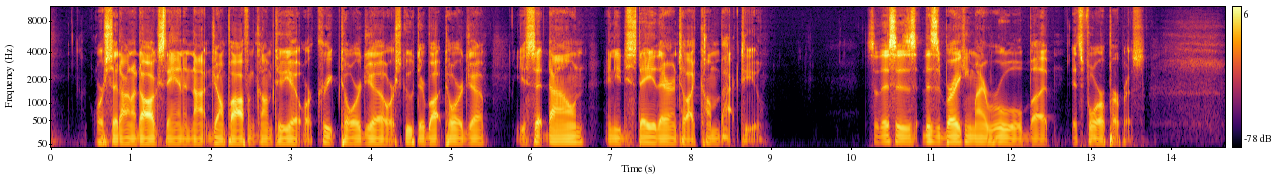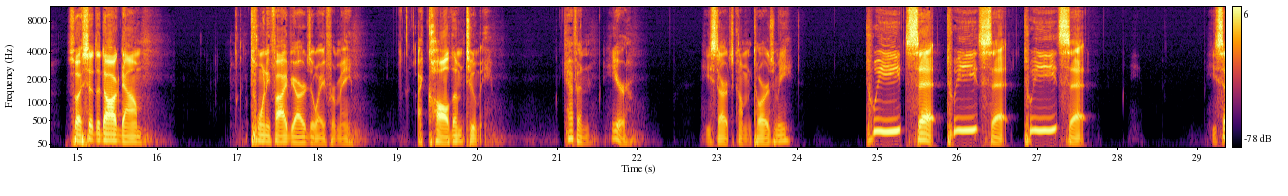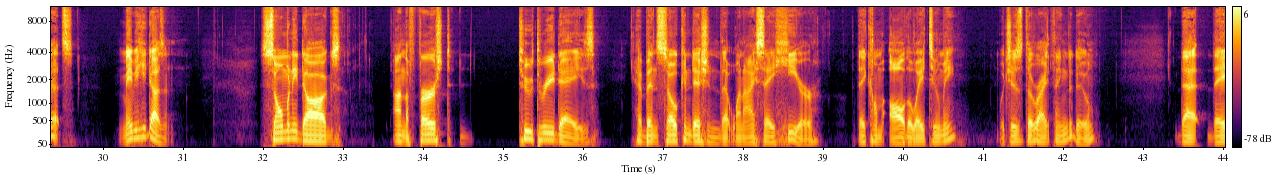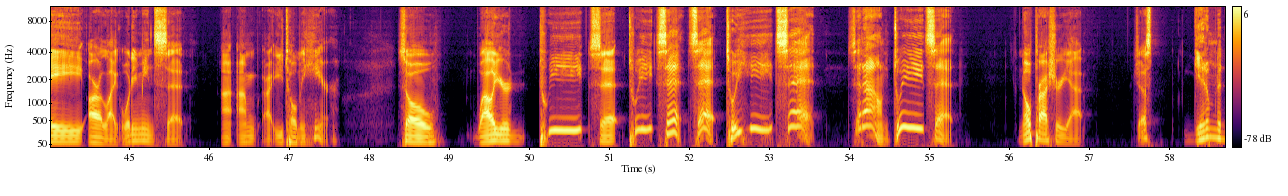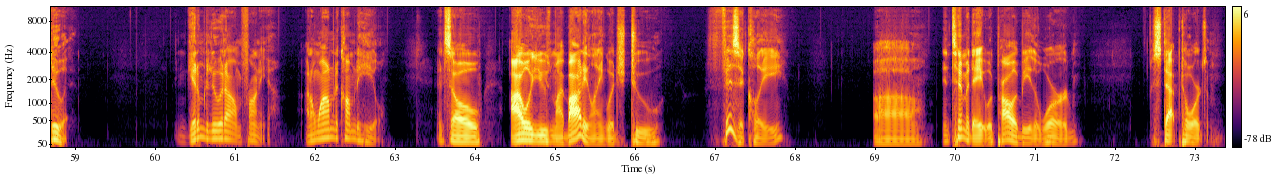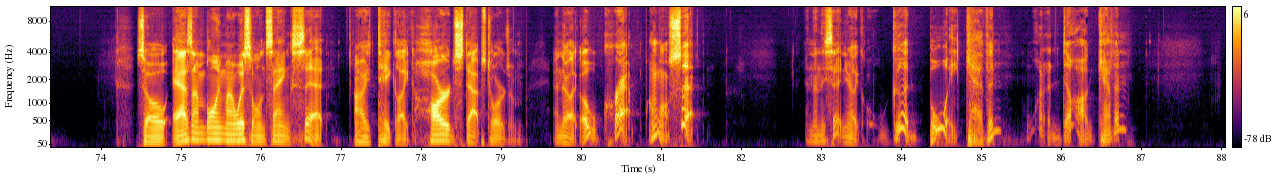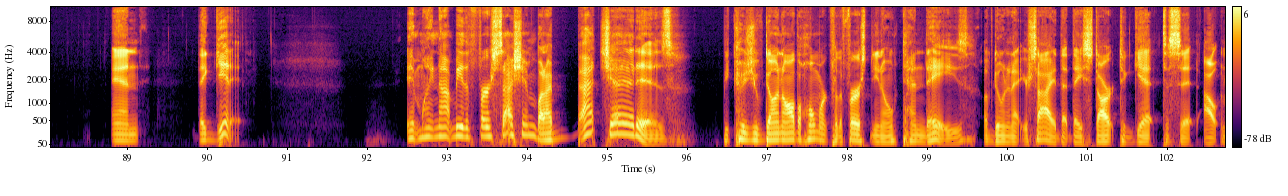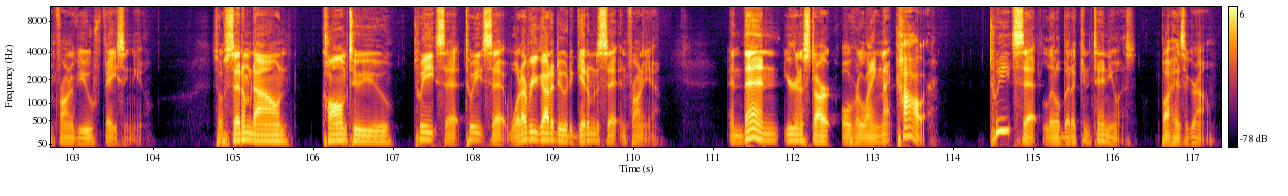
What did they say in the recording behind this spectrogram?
or sit on a dog stand and not jump off and come to you or creep towards you or scoot their butt towards you. You sit down and you stay there until I come back to you. So this is this is breaking my rule, but it's for a purpose. So I set the dog down 25 yards away from me. I call them to me. Kevin, here. He starts coming towards me. Tweet set, tweet set, tweet set. He sits. Maybe he doesn't. So many dogs on the first two, three days have been so conditioned that when I say here, they come all the way to me, which is the right thing to do. That they are like, what do you mean sit? I, am you told me here. So while you're tweet, sit, tweet, sit, sit, tweet, sit, sit down, tweet, sit. No pressure yet. Just get them to do it. Get them to do it out in front of you. I don't want them to come to heel. And so I will use my body language to physically uh, intimidate would probably be the word step towards them. So as I'm blowing my whistle and saying sit, I take like hard steps towards them. And they're like, oh crap, I'm to sit. And then they sit, and you're like, oh, good boy, Kevin. What a dog, Kevin. And they get it. It might not be the first session, but I bet you it is because you've done all the homework for the first, you know, 10 days of doing it at your side that they start to get to sit out in front of you facing you. So sit them down, call them to you, tweet sit, tweet sit, whatever you got to do to get them to sit in front of you. And then you're going to start overlaying that collar. Tweet sit, little bit of continuous, butt hits the ground.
